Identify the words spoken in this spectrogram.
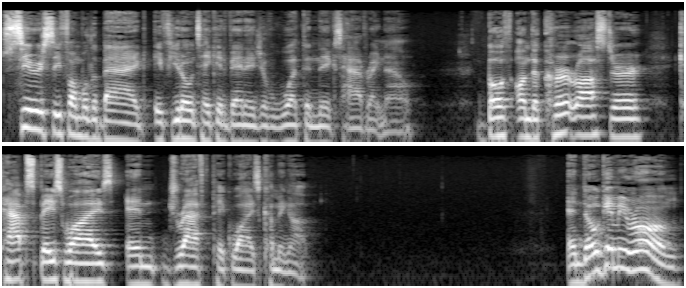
seriously fumble the bag if you don't take advantage of what the Knicks have right now. Both on the current roster cap space wise and draft pick wise coming up. And don't get me wrong,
